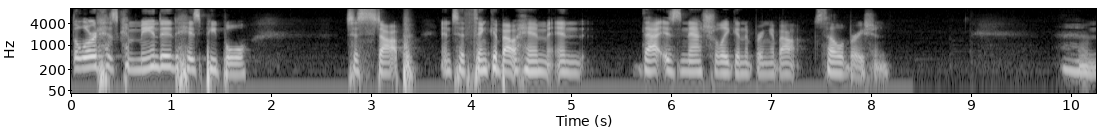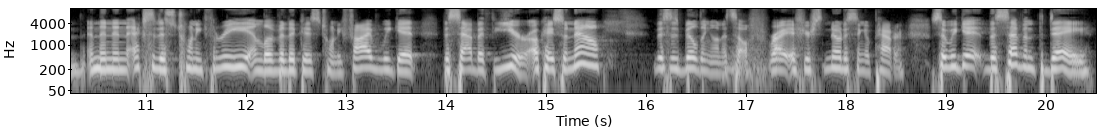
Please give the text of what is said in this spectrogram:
the Lord has commanded his people to stop and to think about him and that is naturally going to bring about celebration um, and then in exodus 23 and leviticus 25 we get the sabbath year okay so now this is building on itself right if you're noticing a pattern so we get the seventh day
